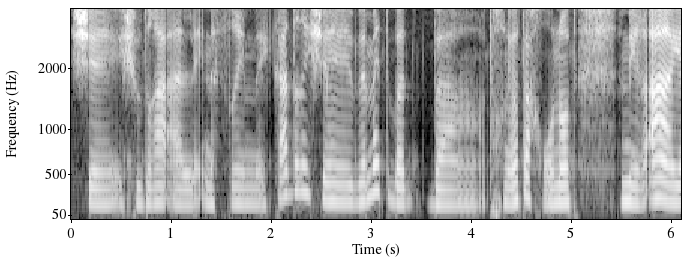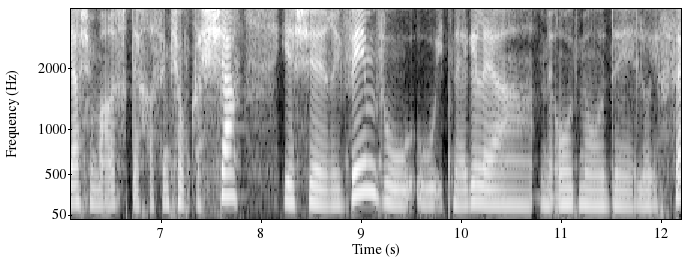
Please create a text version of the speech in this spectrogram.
ששודרה על נסרין קדרי, שבאמת בתוכניות האחרונות נראה היה שמערכת היחסים שם קשה, יש אה, ריבים, והוא התנהג אליה מאוד מאוד אה, לא יפה.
